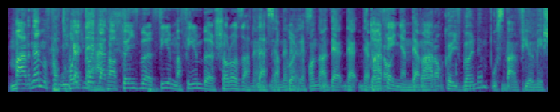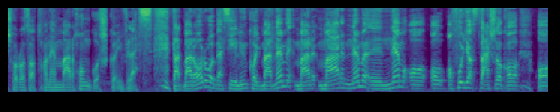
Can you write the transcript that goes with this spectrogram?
már nem Hát fogunk hogy egy ne? könyvet... Hát, ha a könyvből film, a filmből sorozat Nem, lesz, nem, nem, akkor nem, Anna, de, de, de, már a, de már a- könyvből nem pusztán film és sorozat, hanem már hangos könyv lesz. Tehát már arról beszélünk, hogy már nem, már, már nem, nem a, a, a fogyasztásnak a, a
